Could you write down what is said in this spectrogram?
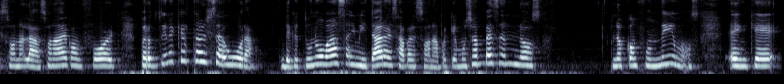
zona, la zona de confort, pero tú tienes que estar segura de que tú no vas a imitar a esa persona, porque muchas veces nos, nos confundimos en que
